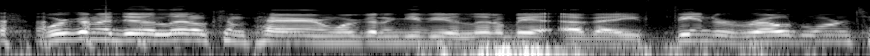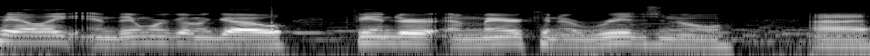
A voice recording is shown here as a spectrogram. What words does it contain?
we're going to do a little compare and we're going to give you a little bit of a Fender Road Worn Telly and then we're going to go Fender American Original uh,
